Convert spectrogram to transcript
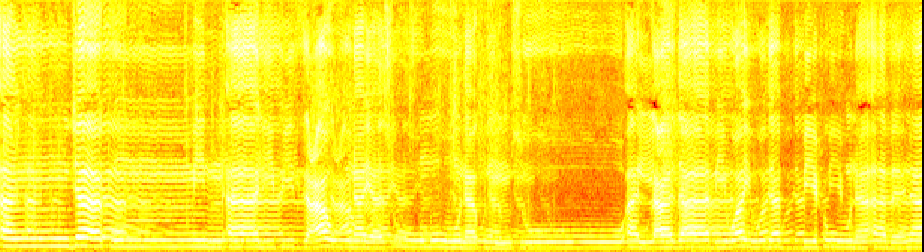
أنجاكم من آل فرعون يسومونكم سوء العذاب ويذبحون أبناءكم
